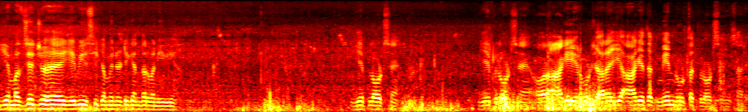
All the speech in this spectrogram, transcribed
ये मस्जिद जो है, ये भी इसी कम्युनिटी के अंदर बनी हुई है। ये प्लॉट्स हैं। ये प्लॉट्स हैं और आगे ये रोड जा रहा है, ये आगे तक मेन रोड तक प्लॉट्स हैं ये सारे।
